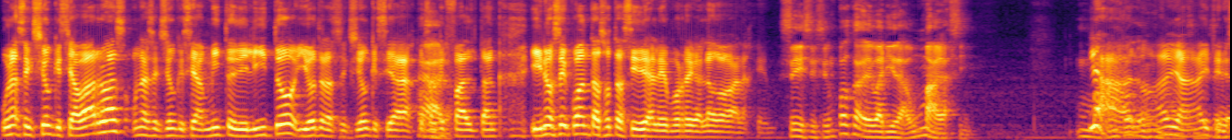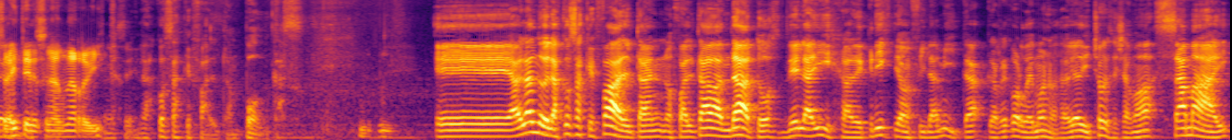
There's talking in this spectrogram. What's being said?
una sección que sea barbas, una sección que sea mito y delito y otra sección que sea cosas Claro. que faltan. Y no sé cuántas otras ideas le hemos regalado a la gente. Sí, sí, sí, un podcast de variedad, un magazine. Claro, un ahí, ahí tenés, ahí tenés una, una revista. Las cosas que faltan, podcast. Eh, hablando de las cosas que faltan, nos faltaban datos de la hija de Cristian Filamita, que recordemos nos había dicho que se llamaba Samai,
